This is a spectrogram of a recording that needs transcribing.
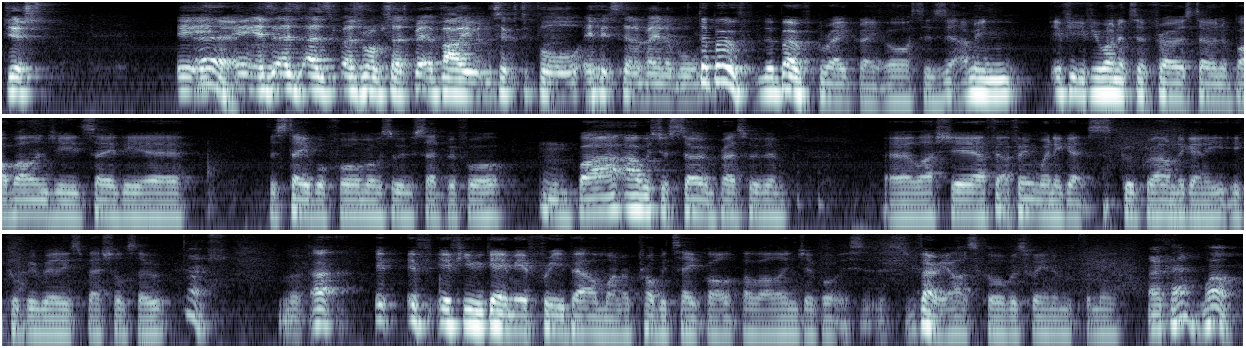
Just. It, Yeah. it- as, as, as Rob says, bit of value in the six to four if it's still available. They're both they're both great great horses. I mean, if you, if you wanted to throw a stone at Bob Olinger, you'd say the uh, the stable form, as we've said before. Mm. But I, I was just so impressed with him uh, last year. I, th- I think when he gets good ground again, he, he could be really special. So Nice. uh, if, if if you gave me a free bet on one, I'd probably take Bob, Bob. But it's, it's very hard to call between them for me. Okay, well,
